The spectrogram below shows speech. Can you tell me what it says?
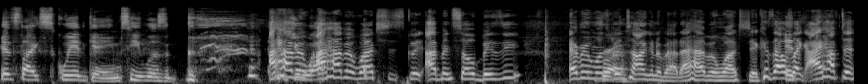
it's like Squid Games. He was. I haven't. I haven't watched Squid. I've been so busy. Everyone's Bruh. been talking about it. I haven't watched it because I was it's, like, I have to.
